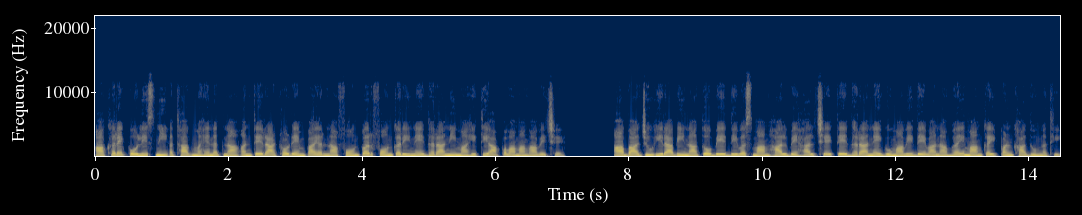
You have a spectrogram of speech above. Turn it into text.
આખરે પોલીસની અથાગ મહેનતના અંતે રાઠોડ એમ્પાયરના ફોન પર ફોન કરીને ધરાની માહિતી આપવામાં આવે છે. આ બાજુ હીરાબીના તો બે દિવસ માંગ હાલ બેહાલ છે, તે ધરાને ગુમાવી દેવાના ભય માંગ કંઈ પણ ખાધું નથી.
